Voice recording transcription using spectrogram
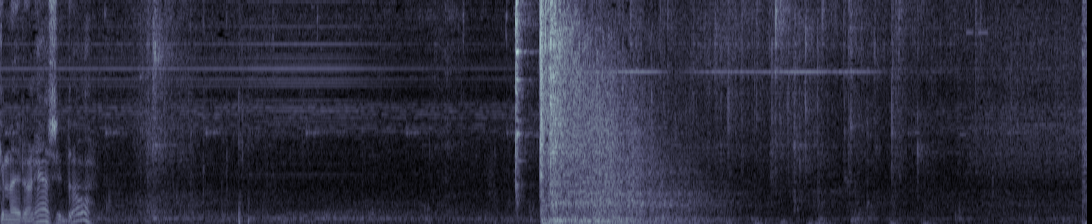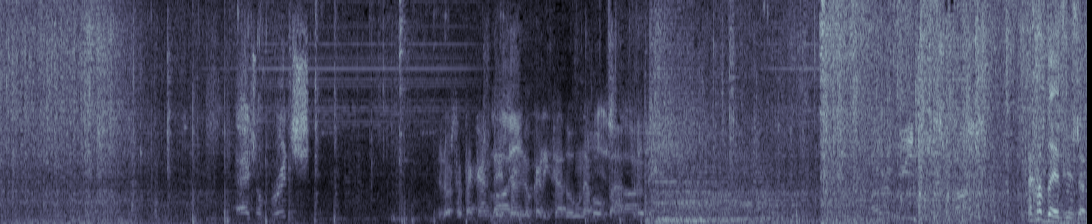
que me droneas y todo. Los atacantes Fly. han localizado una bomba. Déjate de.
